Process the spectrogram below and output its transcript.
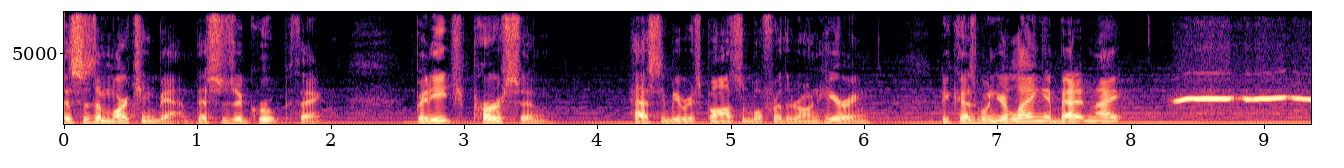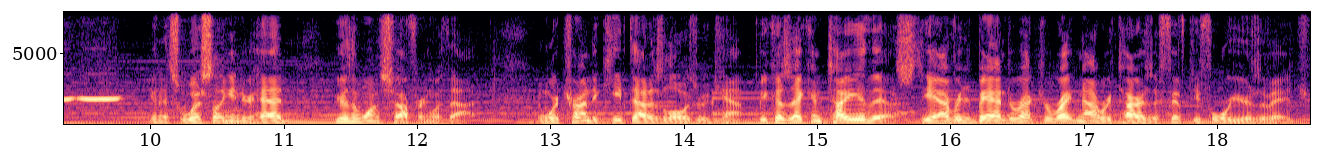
This is a marching band. This is a group thing. But each person has to be responsible for their own hearing because when you're laying in bed at night and it's whistling in your head, you're the one suffering with that. And we're trying to keep that as low as we can. Because I can tell you this, the average band director right now retires at 54 years of age.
